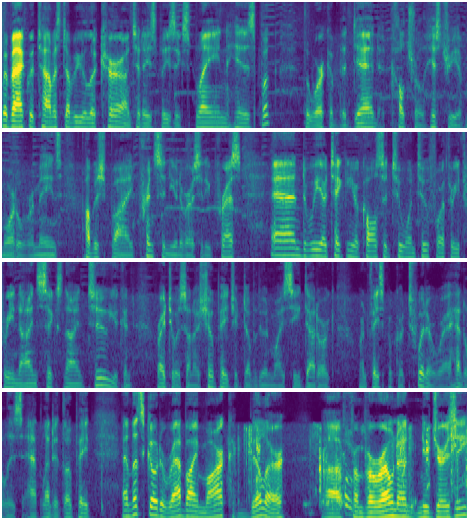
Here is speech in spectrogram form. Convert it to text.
We're back with Thomas W. Laqueur on today's Please Explain. His book, The Work of the Dead, A Cultural History of Mortal Remains, published by Princeton University Press. And we are taking your calls at 212 433 9692. You can write to us on our show page at wnyc.org or on Facebook or Twitter, where our handle is at Leonard Lopate. And let's go to Rabbi Mark Biller uh, from Verona, New Jersey.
